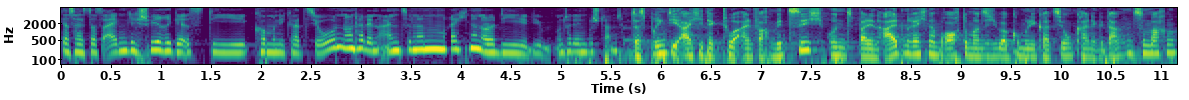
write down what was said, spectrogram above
Das heißt, das eigentlich Schwierige ist die Kommunikation unter den einzelnen Rechnern oder die, die unter den Bestandteilen? Das bringt die Architektur einfach mit sich und bei den alten Rechnern brauchte man sich über Kommunikation keine Gedanken zu machen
